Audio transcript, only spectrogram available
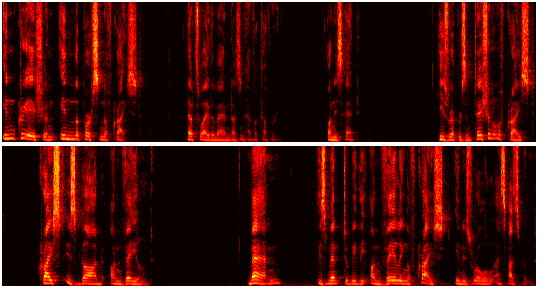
in creation in the person of Christ. That's why the man doesn't have a covering on his head. He's representational of Christ. Christ is God unveiled. Man is meant to be the unveiling of Christ in his role as husband.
